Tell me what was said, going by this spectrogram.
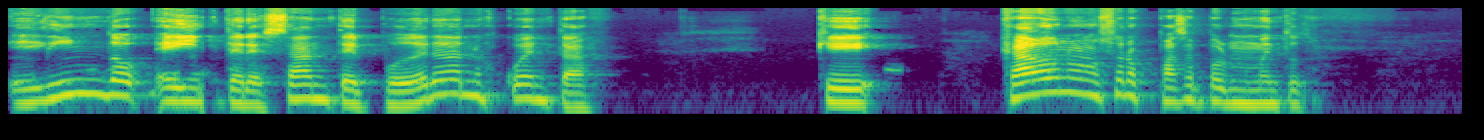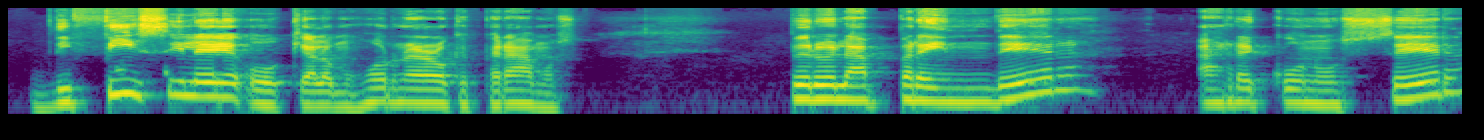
lindo e interesante el poder darnos cuenta que cada uno de nosotros pasa por momentos difíciles o que a lo mejor no era lo que esperábamos, pero el aprender a reconocer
